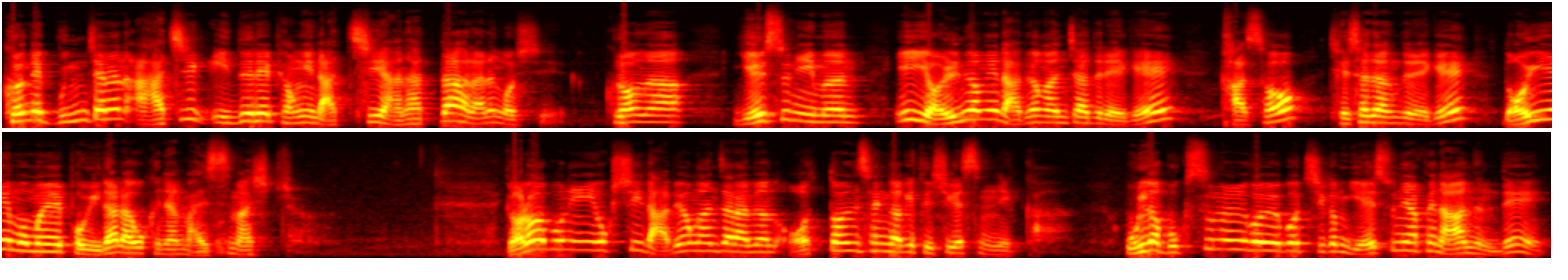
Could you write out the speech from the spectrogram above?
그런데 문제는 아직 이들의 병이 낫지 않았다라는 것이에요. 그러나 예수님은 이 10명의 나병 환자들에게 가서 제사장들에게 너희의 몸을 보이라라고 그냥 말씀하시죠. 여러분이 혹시 나병 환자라면 어떤 생각이 드시겠습니까? 우리가 목숨을 걸고 지금 예수님 앞에 나왔는데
